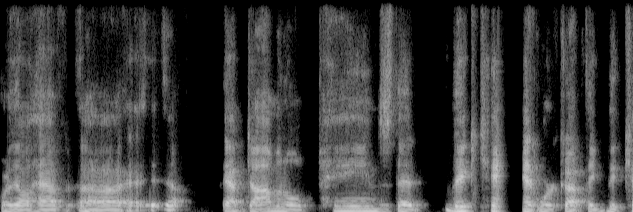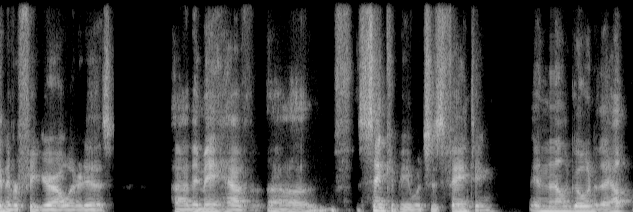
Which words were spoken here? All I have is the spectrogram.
or they'll have uh, abdominal pains that they can't work up. They, they can never figure out what it is. Uh, they may have uh, syncope which is fainting and they'll go into the health,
